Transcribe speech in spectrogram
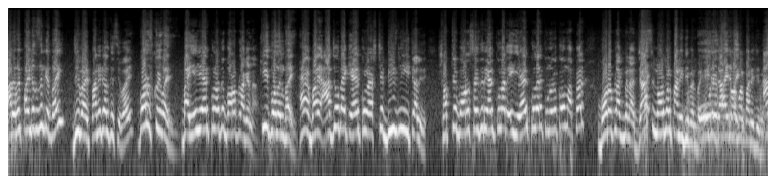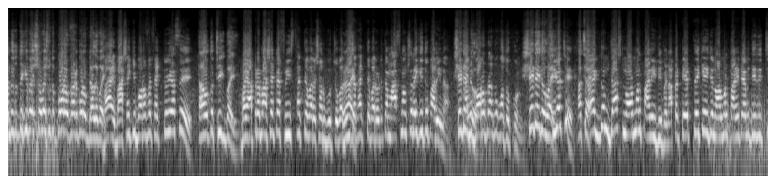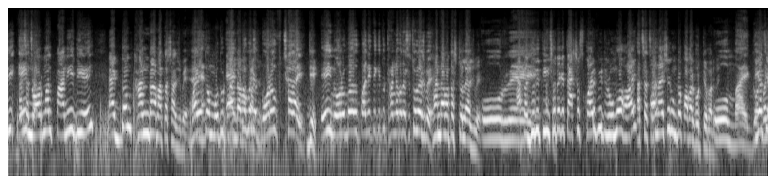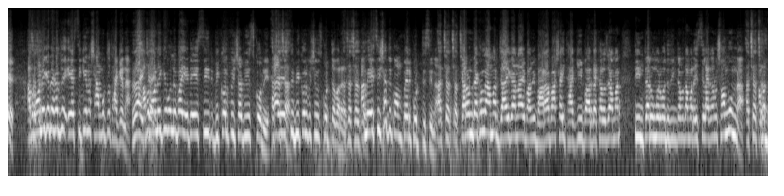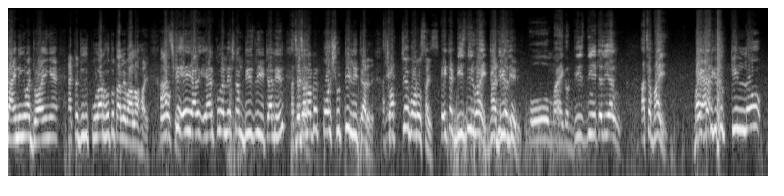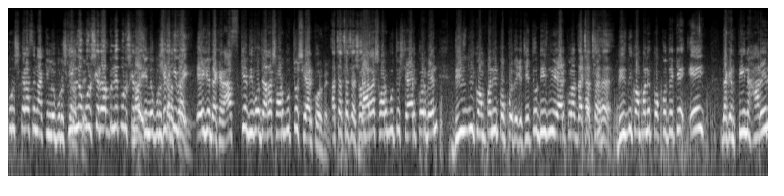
আরে ভাই পানি ঢালতেছেন কেন ভাই? জি ভাই পানি ঢালতেছি ভাই। বরফ কই ভাই? ভাই এই এয়ার কুলারে বরফ লাগে না। কি বলেন ভাই? হ্যাঁ ভাই আজও ভাই এয়ার কুলার আসছে ডিজনি ইটালি সবচেয়ে বড় সাইজের এয়ার কুলার এই এয়ার কুলারে কোনো রকম আপনার বরফ লাগবে না জাস্ট নরমাল পানি দিবেন ভাই এই যে জাস্ট নরমাল পানি দিবেন। আমি তো দেখি ভাই সবাই শুধু বরফ আর বরফ ঢালে ভাই। ভাই বাসায় কি বরফের ফ্যাক্টরি আছে? তাও তো ঠিক ভাই। ভাই আপনার বাসায় একটা ফ্রিজ থাকতে পারে সর্বোচ্চ বা দুইটা থাকতে পারে ওটাতে মাছ মাংস রেখেই তো পারি না। সেটাই আমি বরফ রাখব কতক্ষণ? সেটাই তো ভাই। ঠিক আছে? আচ্ছা। একদম জাস্ট নরমাল পানি দিবেন। আপনার টেপ থেকে এই যে নরমাল পানিটা আমি দিয়ে দিচ্ছি এই আচ্ছা, আচ্ছা। নরমাল পানি দিয়েই একদম ঠান্ডা বাতাস আসবে। মানে একদম মধুর ঠান্ডা বাতাস মানে বরফ ছাড়াই জি। এই নরমাল পানিতে কিন্তু ঠান্ডা বাতাস চলে আসবে? ঠান্ডা বাতাস চলে আসবে। ওরে। আপনার যদি তিনশো থেকে 400 স্কয়ার ফিট রুমও হয় আচ্ছা, আচ্ছা। রুমটা কভার করতে পারবে ও মাই গড ঠিক আছে? আবার অনেকে দেখা যায় এসি কেনার সামর্থ্য থাকে না আবার অনেকে বলে ভাই এটা এসির বিকল্প হিসাবে ইউজ করি হ্যাঁ আচ্ছা। বিকল্প ইউজ করতে পারেন আচ্ছা, আচ্ছা। আমি এসির সাথে কম্পেয়ার করতেছি না আচ্ছা, আচ্ছা, আচ্ছা। কারণ দেখাল আমার জায়গা নাই বা আমি ভাড়া বাসায় থাকি বা দেখাল যে আমার তিনটা রুমের মধ্যে তিনটার মধ্যে আমার এসি লাগানো সম্ভব না আচ্ছা, আচ্ছা। আমার ডাইনিং এ বা ড্রয়িং এ একটা যদি কুলার হতো তাহলে ভালো হয় আজকে এই এয়ার কুলার নিয়ে আসলাম ডিজলি ইটালির আচ্ছা, যেটা হলো আচ্ছা। আপনার পঁয়ষট্টি লিটারের সবচেয়ে বড় সাইজ এইটা ডিজনির ভাই ডিজনির। Oh my god Disney Italian আচ্ছা ভাই ভাই আজকে কিন্তু কিনলেও পুরস্কার আছে না কিনলেও পুরস্কার কিনলো পুরস্কার কিনলে পুরস্কার না ভাই। কিনলেও পুরস্কার কি ভাই? এই যে দেখেন আজকে দিব যারা সর্বোচ্চ শেয়ার করবেন। আচ্ছা আচ্ছা আচ্ছা যারা সর্বোচ্চ শেয়ার করবেন ডিজনি কোম্পানির পক্ষ থেকে যেহেতু ডিজনি এয়ার কুলার আচ্ছা, দেখাচ্ছে আচ্ছা, হ্যাঁ। ডিজনি কোম্পানির পক্ষ থেকে এই দেখেন তিন হাড়ির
